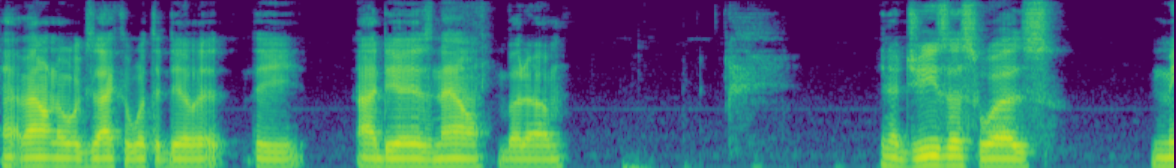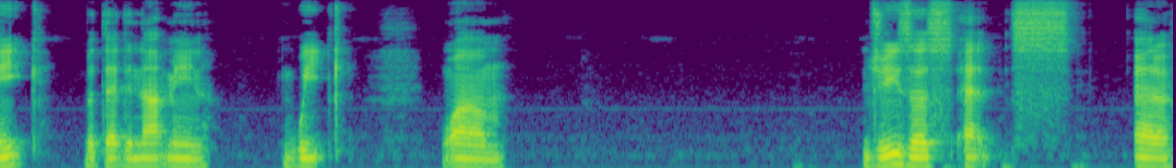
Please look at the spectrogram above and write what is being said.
i don't know exactly what the deal is, the idea is now but um you know jesus was meek but that did not mean weak. Um Jesus at at a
